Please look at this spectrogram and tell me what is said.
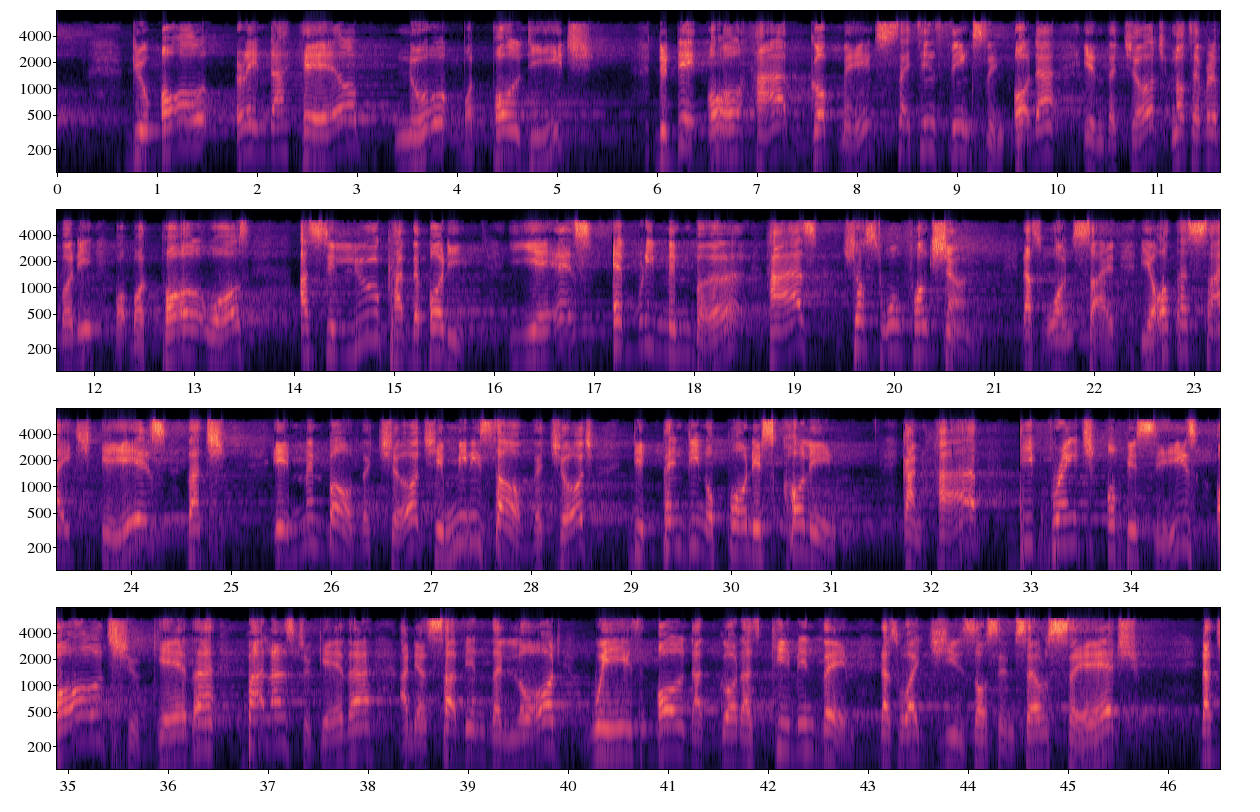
Do all render help? No, but Paul did. Do they all have government setting things in order in the church? Not everybody, but, but Paul was. As you look at the body, yes, every member has just one function. That's one side. The other side is that a member of the church, a minister of the church, depending upon his calling, can have different offices all together, balanced together, and they're serving the Lord with all that God has given them. That's why Jesus himself said that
